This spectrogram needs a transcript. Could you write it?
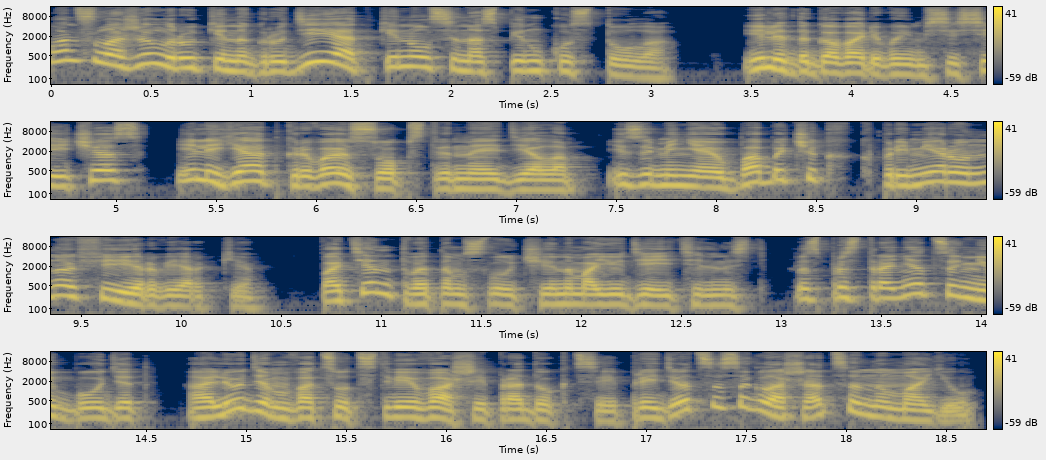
Он сложил руки на груди и откинулся на спинку стула. Или договариваемся сейчас, или я открываю собственное дело и заменяю бабочек, к примеру, на фейерверки. Патент в этом случае на мою деятельность распространяться не будет, а людям в отсутствии вашей продукции придется соглашаться на мою.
